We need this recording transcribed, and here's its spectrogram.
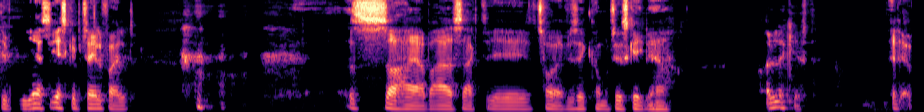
Det, jeg, jeg skal betale for alt. Så har jeg bare sagt, det tror jeg, hvis ikke kommer til at ske det her. Hold da kæft. Det er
